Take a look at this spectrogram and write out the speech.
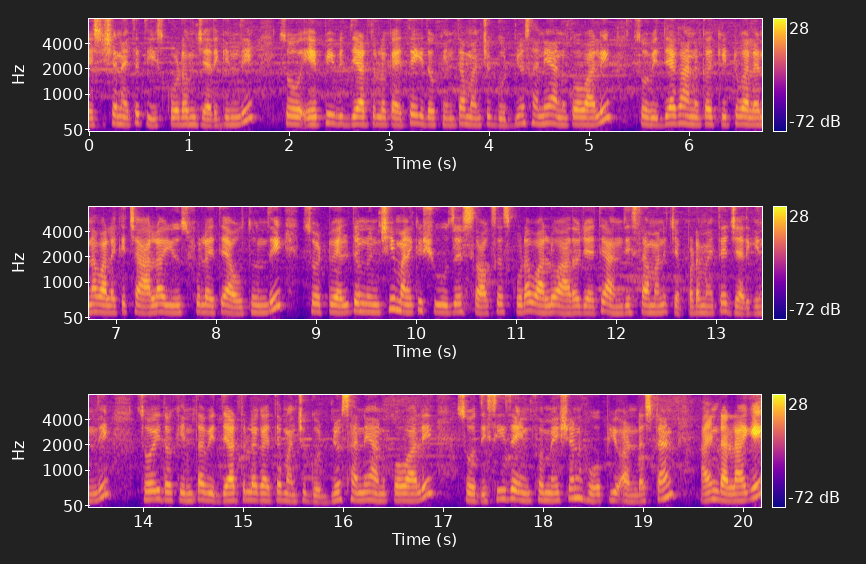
డెసిషన్ అయితే తీసుకోవడం జరిగింది. సో ఏపీ విద్యార్థులకు అయితే ఇది ఒక ఇంత మంచి గుడ్ న్యూస్ అని అనుకోవాలి. సో విద్యా కానుక కిట్ వలన వాళ్ళకి చాలా యూస్ఫుల్ అయితే అవుతుంది. సో ట్వెల్త్ నుంచి మనకి షూజెస్ సాక్సెస్ కూడా వాళ్ళు ఆ రోజు అయితే అందిస్తామని చెప్పడం అయితే జరిగింది. సో ఇది ఒక ఇంత విద్యార్థులకు అయితే మంచి గుడ్ న్యూస్ అనే అనుకోవాలి. So this is a information. Hope you understand. And అలాగే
